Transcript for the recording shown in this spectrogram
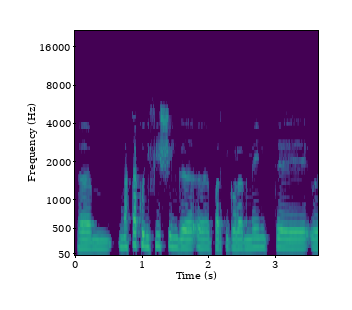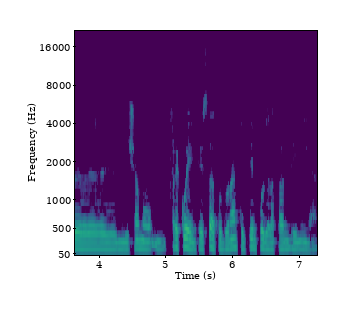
Um, un attacco di phishing uh, particolarmente uh, diciamo, frequente è stato durante il tempo della pandemia,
